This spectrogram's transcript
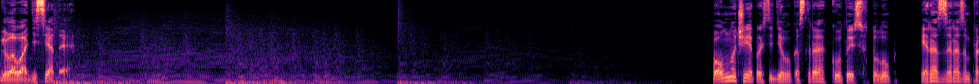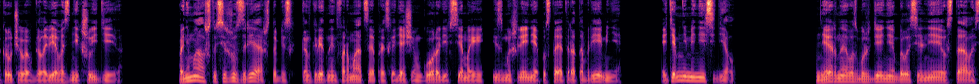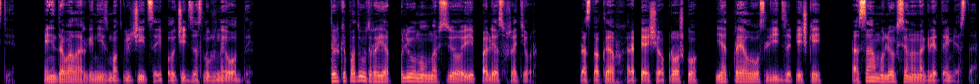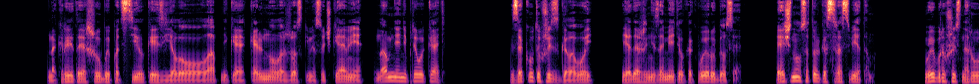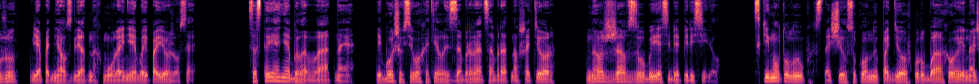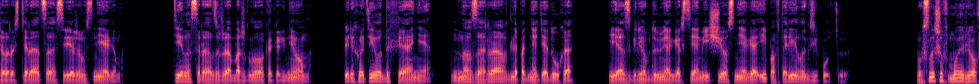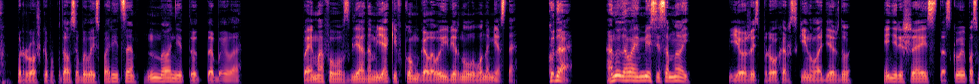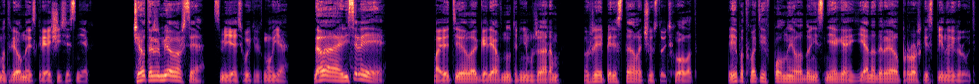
Глава десятая. Полночи я просидел у костра, кутаясь в тулуп и раз за разом прокручивая в голове возникшую идею. Понимал, что сижу зря, что без конкретной информации о происходящем в городе все мои измышления — пустая трата времени, и тем не менее сидел. Нервное возбуждение было сильнее усталости и не давало организму отключиться и получить заслуженный отдых. Только под утро я плюнул на все и полез в шатер. Растолкав храпящего прошку, я отправил его следить за печкой, а сам улегся на нагретое место. Накрытая шубой подстилка из елового лапника кольнула жесткими сучками, но мне не привыкать. Закутавшись с головой, я даже не заметил, как вырубился, и очнулся только с рассветом. Выбравшись наружу, я поднял взгляд на хмурое небо и поежился. Состояние было ватное, и больше всего хотелось забраться обратно в шатер, но, сжав зубы, я себя пересилил. Скинул тулуп, стащил суконную поддевку, рубаху и начал растираться свежим снегом. Тело сразу же обожгло, как огнем, перехватило дыхание, но, зарав для поднятия духа, я сгреб двумя горстями еще снега и повторил экзекуцию. Услышав мой рев, Прошка попытался было испариться, но не тут-то было. Поймав его взглядом, я кивком головы вернул его на место. «Куда? А ну давай вместе со мной!» Ёжись Прохор скинул одежду и, не решаясь, с тоской посмотрел на искрящийся снег. «Чего ты жмешься?» — смеясь выкрикнул я. «Давай, веселее!» Мое тело, горя внутренним жаром, уже перестало чувствовать холод, и, подхватив полные ладони снега, я надрал Прошке спину и грудь.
